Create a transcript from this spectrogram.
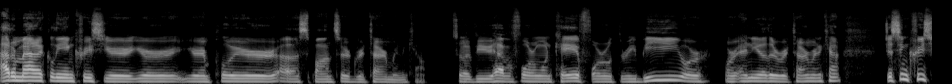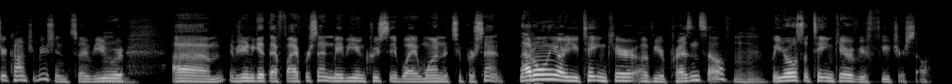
automatically increase your your your employer uh, sponsored retirement account. So if you have a 401k, a 403b or or any other retirement account, just increase your contribution. So if you mm. were um, if you're going to get that 5%, maybe you increase it by 1 or 2%. Not only are you taking care of your present self, mm-hmm. but you're also taking care of your future self.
